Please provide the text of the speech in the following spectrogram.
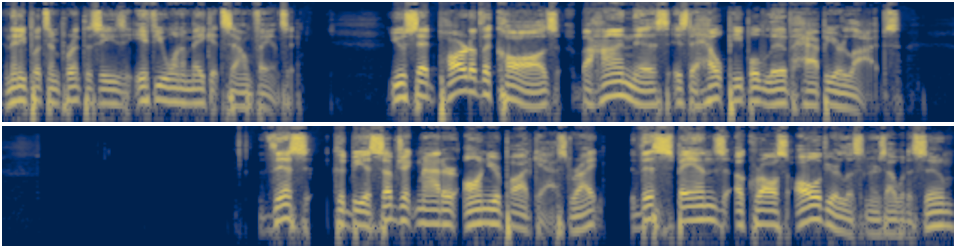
And then he puts in parentheses, if you want to make it sound fancy. You said part of the cause behind this is to help people live happier lives. This could be a subject matter on your podcast, right? This spans across all of your listeners, I would assume.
